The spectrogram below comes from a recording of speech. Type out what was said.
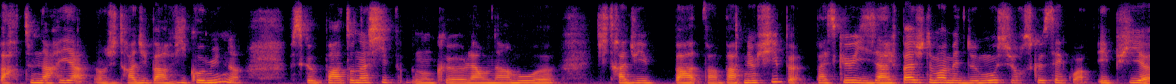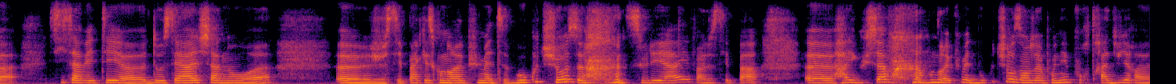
partenariat. J'ai traduit par vie commune, parce que partnership, donc euh, là on a un mot euh, qui traduit par, enfin, partnership, parce qu'ils n'arrivent pas justement à mettre de mots sur ce que c'est quoi. Et puis euh, si ça avait été d'OCH à nos euh, je sais pas, qu'est-ce qu'on aurait pu mettre? Beaucoup de choses. Tsurehai, enfin, je sais pas. Euh, Haigusha, on aurait pu mettre beaucoup de choses en japonais pour traduire euh,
